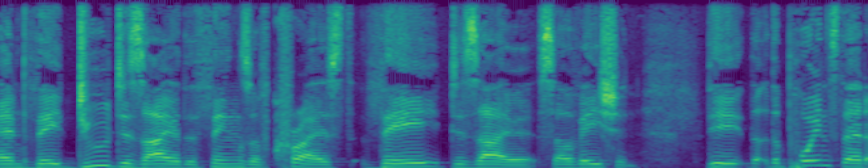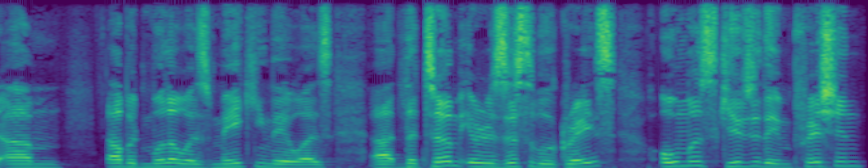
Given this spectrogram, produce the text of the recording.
and they do desire the things of Christ. They desire salvation. The, the, the points that um, Albert Mohler was making there was uh, the term irresistible grace almost gives you the impression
